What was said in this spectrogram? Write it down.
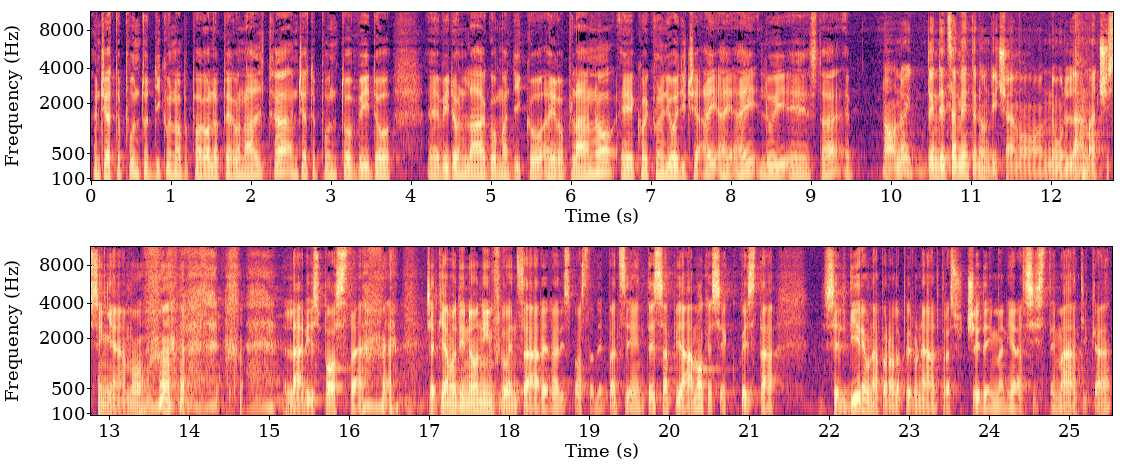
a un certo punto dico una parola per un'altra, a un certo punto vedo, eh, vedo un lago ma dico aeroplano e qualcuno di voi dice ai ai ai, lui eh, sta... E... No, noi tendenzialmente non diciamo nulla, ma ci segniamo la risposta. Cerchiamo di non influenzare la risposta del paziente. Sappiamo che se questa se il dire una parola per un'altra succede in maniera sistematica,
